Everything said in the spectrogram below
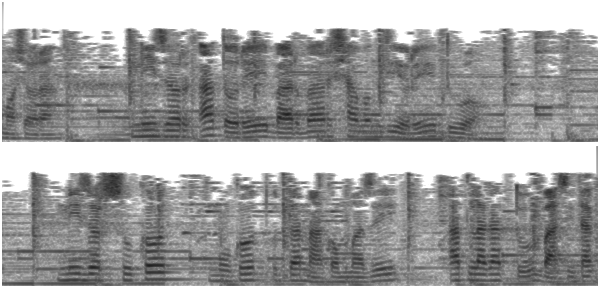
মশরা। নিজৰ আঁতৰে বাৰ বাৰ সাবন দিয়ৰে দুৱ নিজৰ চুকত মুখত উদ্ধাৰ নাকম মাজে আত লাগাতো বাচি থাক।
